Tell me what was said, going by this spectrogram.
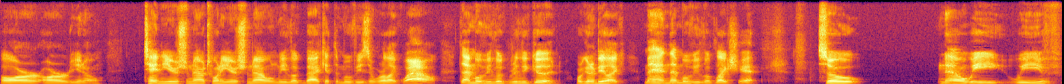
or or you know 10 years from now, 20 years from now, when we look back at the movies and we're like, wow, that movie looked really good, we're going to be like, man, that movie looked like shit. So now we we've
